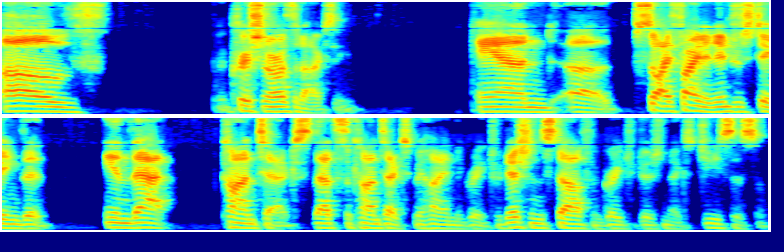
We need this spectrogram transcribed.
of Christian orthodoxy. And uh, so I find it interesting that in that context. That's the context behind the Great Tradition stuff and Great Tradition exegesis and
